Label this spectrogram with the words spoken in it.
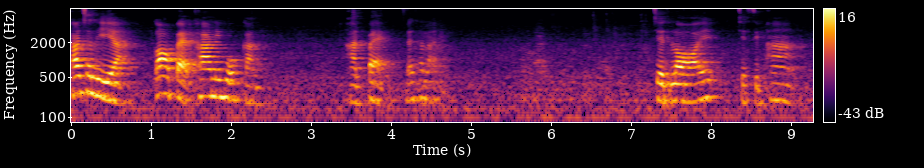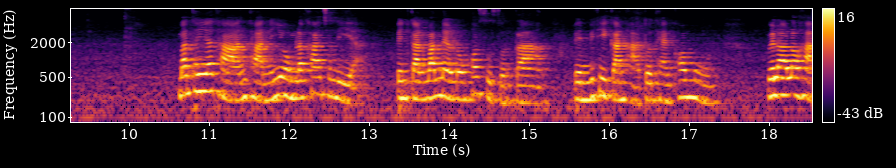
ค่าเฉลี่ยก็เอา8ค่านี้บวกกัน หาร 8 ได้เท่าไหร่ 775 มัธยฐานฐานนิยมและค่าเฉลี่ย เป็นการวัดแนวโน้มข้าสู่ส่วนกลาง เป็นวิธีการหาตัวแทนข้อมูล เวลาเราหา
